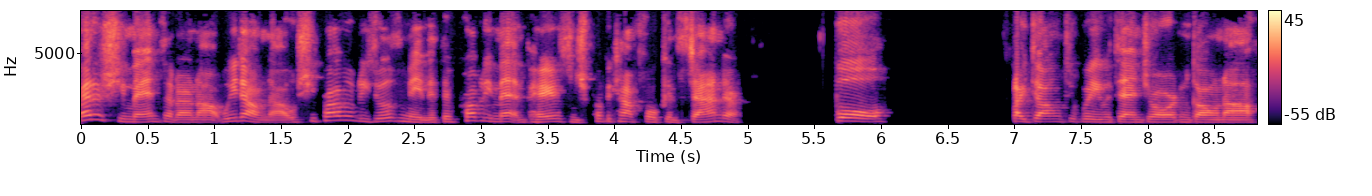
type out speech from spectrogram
Whether she meant it or not, we don't know. She probably does mean it. They probably met in person. She probably can't fucking stand her. But I don't agree with then Jordan going off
